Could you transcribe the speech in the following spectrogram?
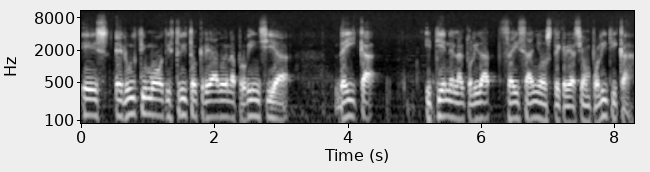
Es el último distrito creado en la provincia de Ica y tiene en la actualidad seis años de creación política,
